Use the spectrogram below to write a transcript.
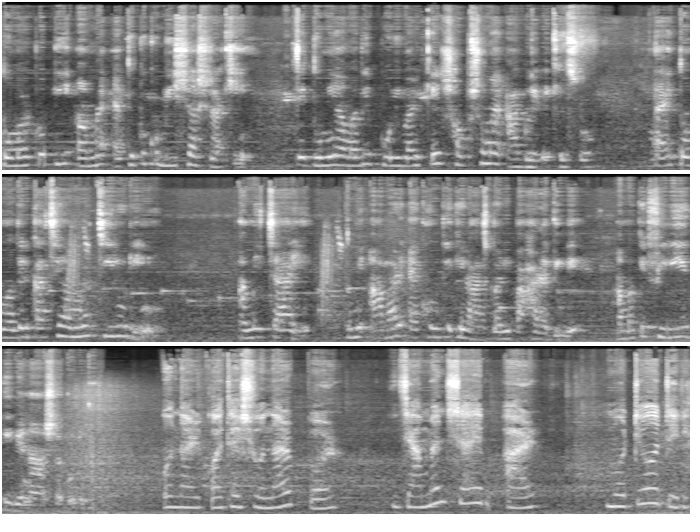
তোমার প্রতি আমরা এতটুকু বিশ্বাস রাখি যে তুমি আমাদের পরিবারকে সবসময় আগলে রেখেছো। তাই তোমাদের কাছে আমরা চিরঋণী। আমি চাই তুমি আবার এখন থেকে রাজবাড়ি পাহারা দিবে। আমাকে ফিরিয়ে দিবে না আশা করি। ওনার কথা শোনার পর জামান সাহেব আর মোটেও দেরি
